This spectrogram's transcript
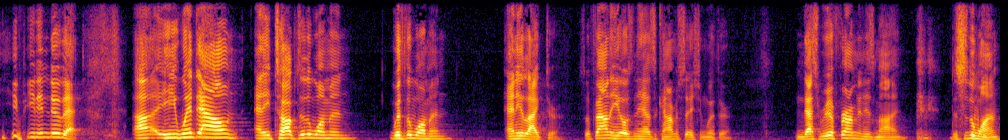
he didn't do that. Uh, he went down and he talked to the woman, with the woman, and he liked her. So finally, he goes and he has a conversation with her. And that's reaffirmed in his mind. this is the one.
